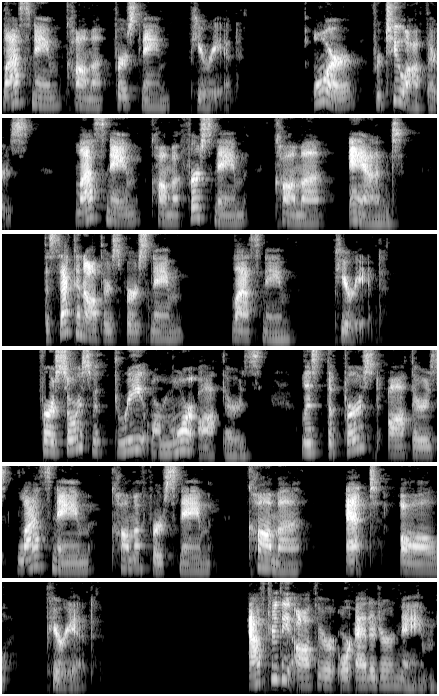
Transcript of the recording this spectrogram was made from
last name, comma, first name, period. Or, for two authors, last name, comma, first name, comma, and the second author's first name, last name, period. For a source with three or more authors, list the first author's last name, comma, first name, comma, et al, period. After the author or editor name,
